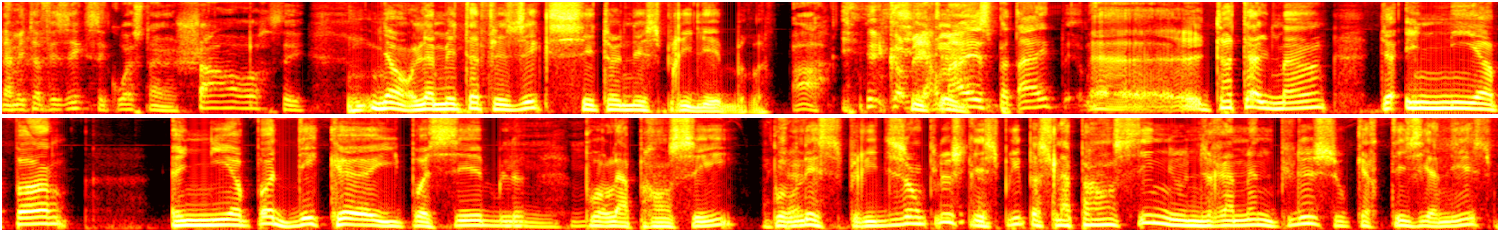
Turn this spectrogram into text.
La métaphysique, c'est quoi? C'est un char? C'est... Non, la métaphysique, c'est un esprit libre. Ah, comme Hermès, peut-être? Euh, totalement. Il n'y a pas, il n'y a pas d'écueil possible pour la pensée, pour l'esprit. Disons plus l'esprit, parce que la pensée nous, nous ramène plus au cartésianisme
